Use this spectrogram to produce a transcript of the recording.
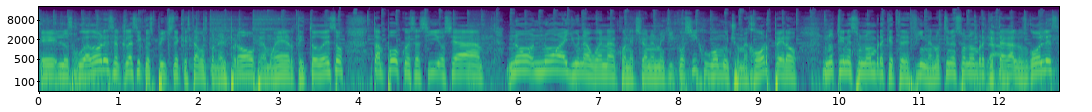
eh, los jugadores, el clásico speech de que estamos con el profe a muerte y todo eso, tampoco es así, o sea, no, no hay una buena conexión en México, sí jugó mucho mejor, pero no tienes un hombre que te defina, no tienes un hombre que te haga los goles,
